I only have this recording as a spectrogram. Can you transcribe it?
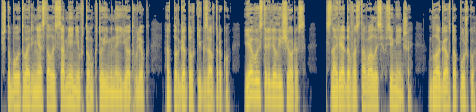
Чтобы у твари не осталось сомнений в том, кто именно ее отвлек от подготовки к завтраку, я выстрелил еще раз. Снарядов оставалось все меньше, благо автопушку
